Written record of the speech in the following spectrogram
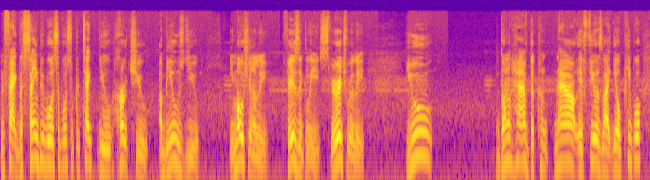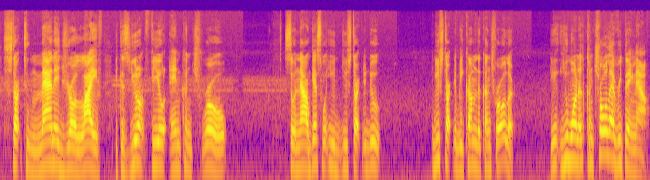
in fact, the same people who are supposed to protect you hurt you, abused you emotionally, physically, spiritually. You don't have the con- now it feels like yo people start to manage your life because you don't feel in control. So now guess what you you start to do? You start to become the controller. You you want to control everything now.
